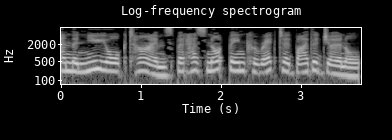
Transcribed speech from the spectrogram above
and The New York Times but has not been corrected by the journal.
